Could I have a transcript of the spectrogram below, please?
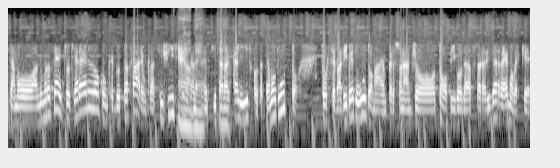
Siamo al numero 6, Giochiarello con Che brutto affare, un classicissimo, Eh, scritta dal Califfo, sappiamo tutto, forse va ripetuto, ma è un personaggio topico della storia di Sanremo perché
